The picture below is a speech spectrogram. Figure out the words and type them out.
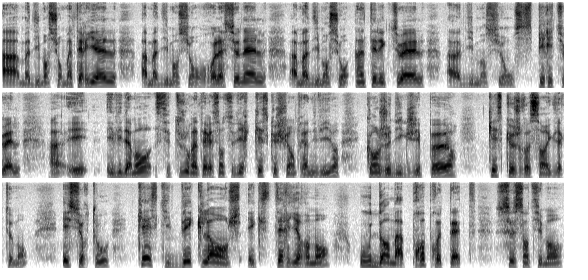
à ma dimension matérielle, à ma dimension relationnelle, à ma dimension intellectuelle, à ma dimension spirituelle. Hein. et évidemment, c'est toujours intéressant de se dire qu'est-ce que je suis en train de vivre quand je dis que j'ai peur, qu'est-ce que je ressens exactement et surtout, qu'est-ce qui déclenche extérieurement ou dans ma propre tête ce sentiment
